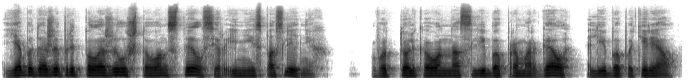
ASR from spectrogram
«Я бы даже предположил, что он стелсер и не из последних. Вот только он нас либо проморгал, либо потерял.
